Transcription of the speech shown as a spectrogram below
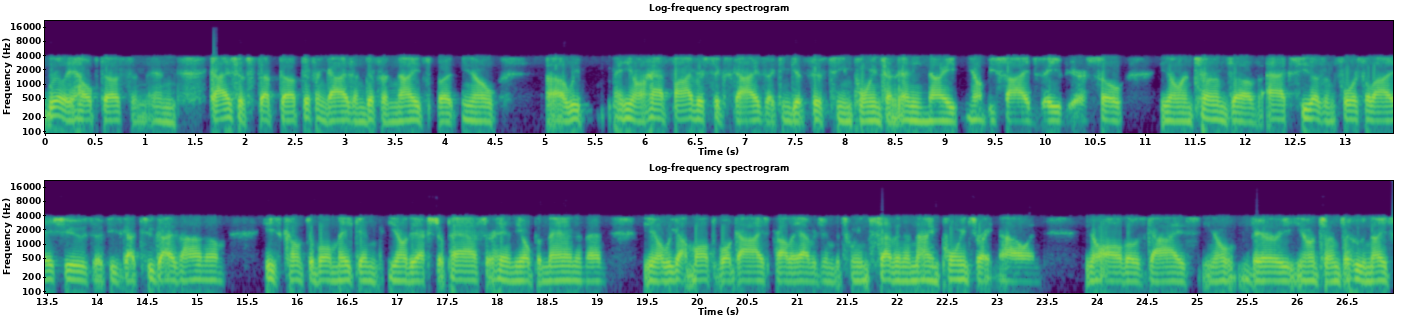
really helped us, and, and guys have stepped up, different guys on different nights. But you know, uh, we you know have five or six guys that can get 15 points on any night. You know, besides Xavier. So you know, in terms of X, he doesn't force a lot of issues. If he's got two guys on him, he's comfortable making you know the extra pass or hitting the open man. And then you know we got multiple guys probably averaging between seven and nine points right now, and you know all those guys you know vary you know in terms of who nights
